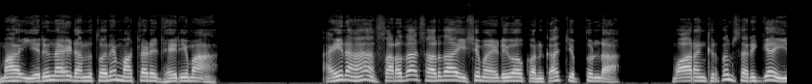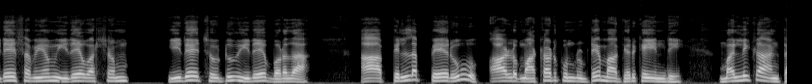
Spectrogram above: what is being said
మా ఎరినాయుడు అన్నతోనే మాట్లాడే ధైర్యమా? అయినా సరదా సరదా విషయం అడిగావు కనుక చెప్తుండా వారం క్రితం సరిగ్గా ఇదే సమయం ఇదే వర్షం ఇదే చోటు ఇదే బురద. ఆ పిల్ల పేరు వాళ్ళు మాట్లాడుకుంటుంటే మాకు మాకెరికయింది మల్లిక అంట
